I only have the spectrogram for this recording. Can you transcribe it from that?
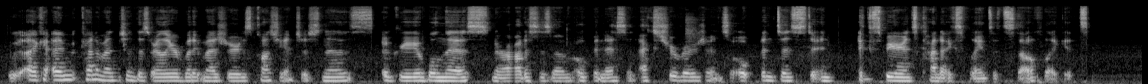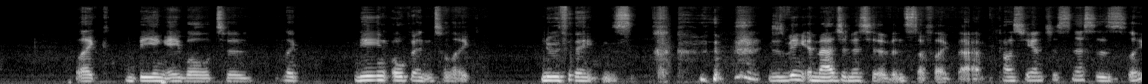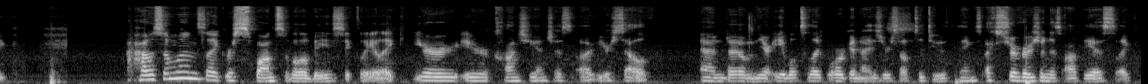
I, I kind of mentioned this earlier, but it measures conscientiousness, agreeableness, neuroticism, openness, and extroversion. So openness to in- experience kind of explains itself. Like it's like being able to being open to like new things, just being imaginative and stuff like that. Conscientiousness is like how someone's like responsible basically. Like you're you're conscientious of yourself and um, you're able to like organize yourself to do things. Extroversion is obvious. Like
